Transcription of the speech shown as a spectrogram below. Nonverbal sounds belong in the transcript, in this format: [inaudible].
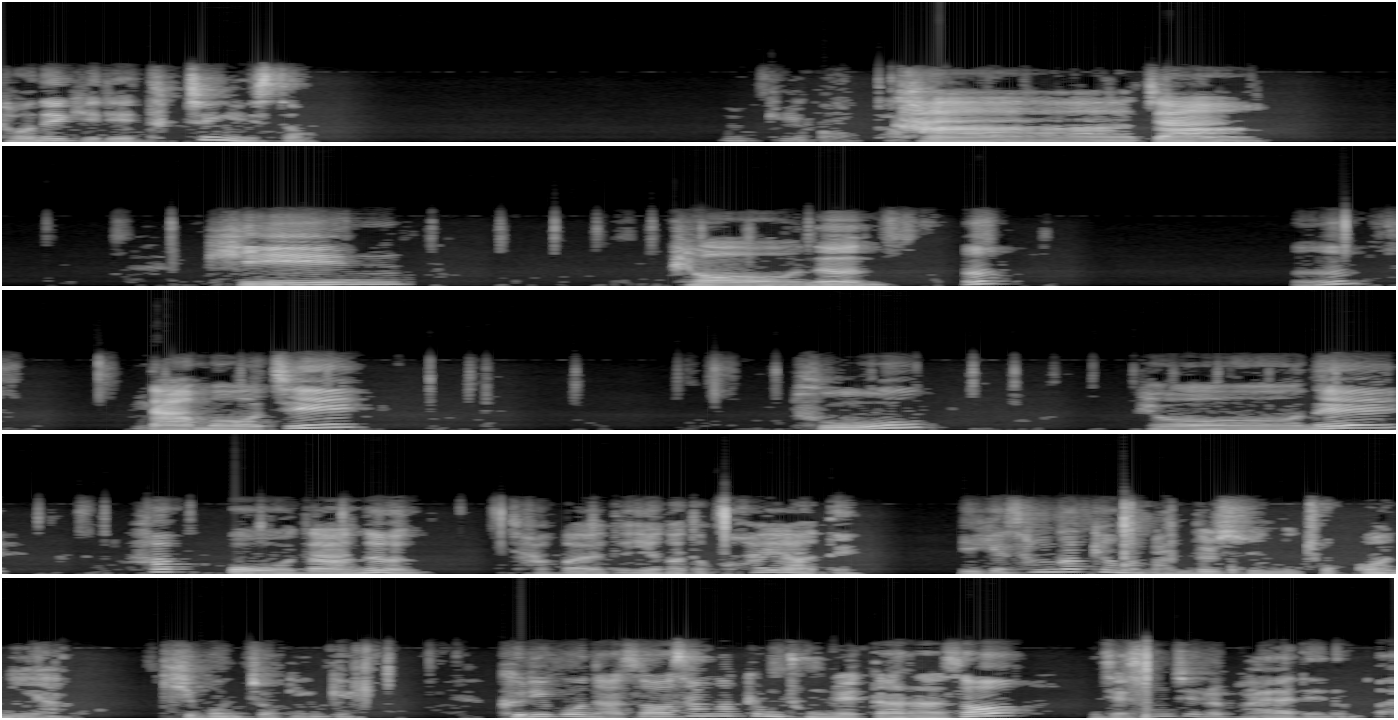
변의 길이의 특징이 있어. 여기가 다 가장 긴 변은 응? 응? 나머지 두 변의 합보다는 작아야 돼. 얘가 더 커야 돼. 이게 삼각형을 만들 수 있는 조건이야. 기본적인 게. 그리고 나서 삼각형 종류에 따라서 이제 성질을 봐야 되는 거야.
